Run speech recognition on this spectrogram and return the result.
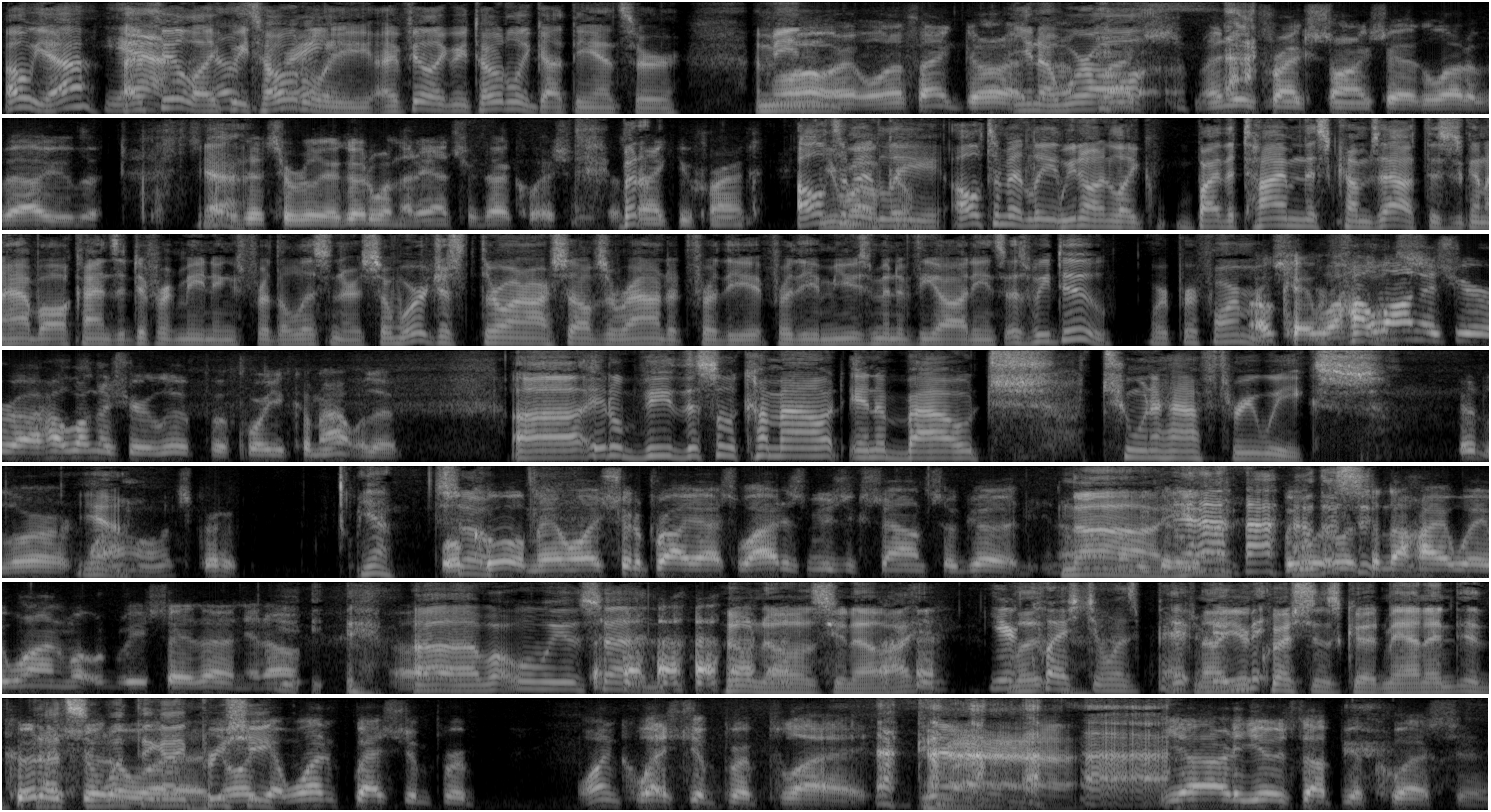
Oh yeah, I feel like we was totally. I feel like we totally got the answer. I mean, all right. Well, thank God. you know, Uh, we're all- Frank's- I knew Frank's songs had a lot of value, but Yeah. that's a really a good one that answered that question. So But- thank you, Frank. ultimately, ultimately, we don't like. By the time this comes out, this is going to have all kinds of different meanings for the listeners. So we're just throwing ourselves around it for the for the amusement of the audience, as we do. We're performers. Okay. We're Well, how long is your uh, how long is your loop before you come out with it? Uh, it'll be. This will come out in about two and a half, three weeks. Good lord. Yeah. Wow, that's great. Yeah. Well, so, cool, man. Well, I should have probably asked why does music sound so good? You know? Nah, we could yeah. we Well, would this is- to Highway One. What would we say then? You know. Uh, what would we have said? Who knows? You know, I. Your Let- question was better. No, your question's good, man, and it, that's the one thing I woulda. You only appreciate. get one question per one question per play. Come on. you already used up your question.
